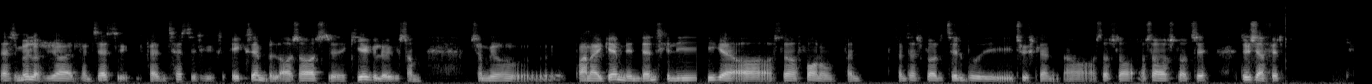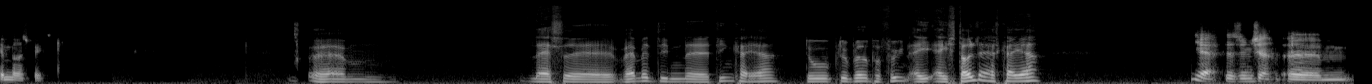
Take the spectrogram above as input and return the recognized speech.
Lasse Møller synes jeg er et fantastisk, fantastisk eksempel, og så også øh, Kirkelykke, som som jo brænder igennem i den danske liga, og, og så får nogle fan, fantastisk flotte tilbud i, i Tyskland, og, og, så slår, og så også slår til. Det synes jeg er fedt. Kæmpe respekt. Øhm, Lasse, hvad med din, øh, din karriere? Du blev blevet på Fyn. Er I, er I stolte af jeres karriere? Ja, det synes jeg. Øhm,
